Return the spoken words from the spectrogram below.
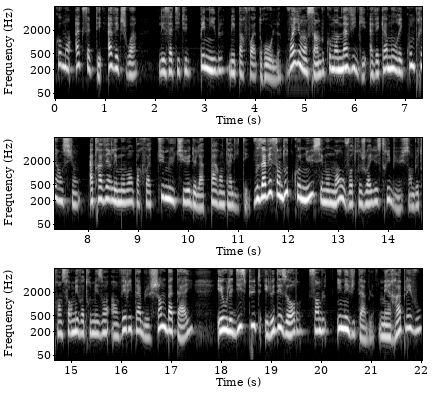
comment accepter avec joie les attitudes pénibles mais parfois drôles. Voyons ensemble comment naviguer avec amour et compréhension à travers les moments parfois tumultueux de la parentalité. Vous avez sans doute connu ces moments où votre joyeuse tribu semble transformer votre maison en véritable champ de bataille et où les disputes et le désordre semblent inévitables. Mais rappelez-vous,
